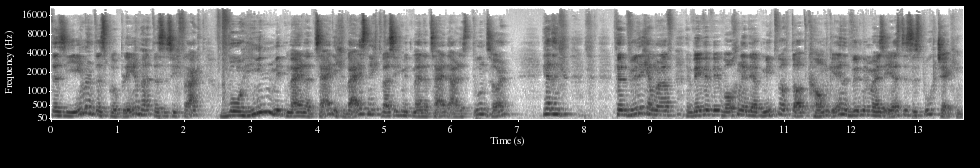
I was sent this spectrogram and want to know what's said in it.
dass jemand das Problem hat, dass er sich fragt, wohin mit meiner Zeit? Ich weiß nicht, was ich mit meiner Zeit alles tun soll. Ja, dann, dann würde ich einmal auf www.wochenendeabmittwoch.com gehen und würde mir mal als erstes das Buch checken.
